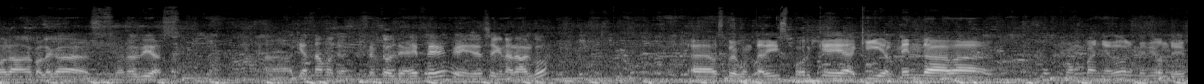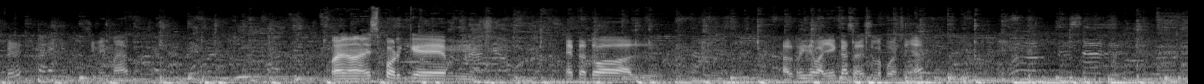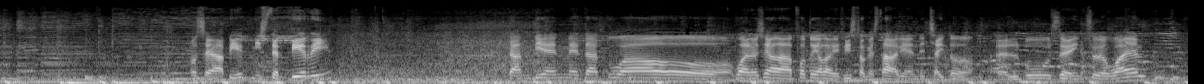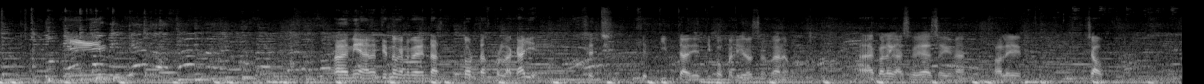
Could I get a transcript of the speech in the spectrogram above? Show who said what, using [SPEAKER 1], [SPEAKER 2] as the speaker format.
[SPEAKER 1] Hola colegas, buenos días. Aquí andamos en el centro del DF, que desayunar algo. Ah, os preguntaréis por qué aquí Almendra va con bañador en medio del DF, sin ir más. Bueno, es porque mm, he tratado al, al rey de Vallecas, a ver si lo puedo enseñar. O sea, Mr. Pirri. También me he tatuado. Bueno, esa foto ya la habéis visto, que estaba bien hecha y todo. El bus de Into the Wild. Y. Madre mía, no entiendo que no me vendas tortas por la calle. Qué pinta de tipo peligroso. Bueno, a colegas, se voy a desayunar. Vale, chao.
